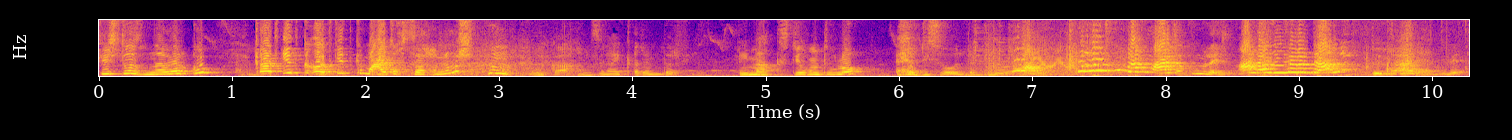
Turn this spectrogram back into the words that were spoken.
ፊስቶ ዝነበርኩ ቀጥቂጥክ ቀጥቂጥክ ማዕፆ ክሰርሕኒ ምሽ ወይ ከዓ ከምዚ ናይ ቀደም ደርፊ ሪማክስ ዲኹም ትብሎ ኣሕዲሰ ወለድ ማዕፆኩም ለይ ኣንዳ ዘይተረዳእኒ ብማርያም ለኪ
